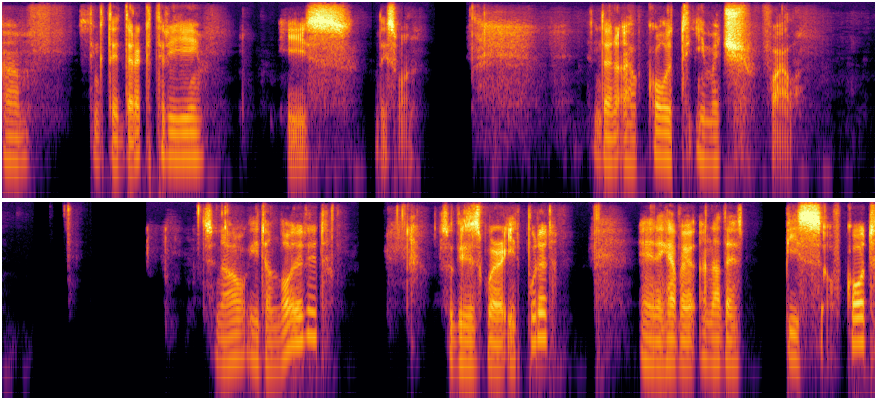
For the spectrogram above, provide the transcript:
Um, I think the directory is this one. And then I'll call it image file. So now it downloaded it. So this is where it put it. And I have a, another piece of code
